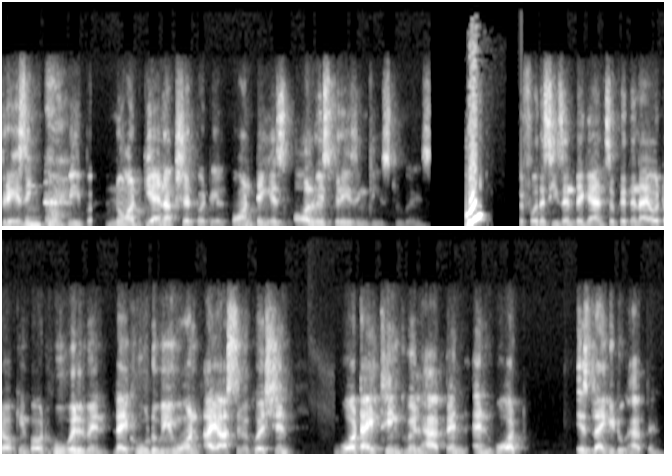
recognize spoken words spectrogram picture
praising two people, Notgia and Akshar Patel. Ponting is always praising these two guys. Before the season began, Sukrit and I were talking about who will win. Like, who do we want? I asked him a question, what I think will happen and what is likely to happen.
